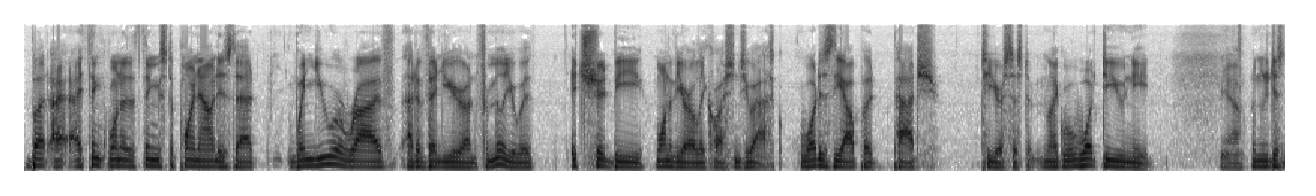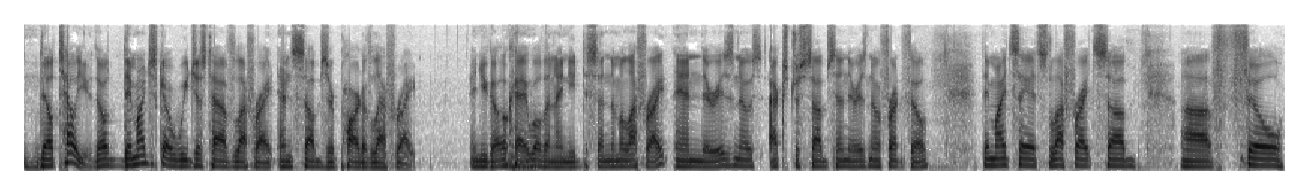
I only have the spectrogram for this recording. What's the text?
But I, I think one of the things to point out is that when you arrive at a venue you're unfamiliar with, it should be one of the early questions you ask. What is the output patch to your system? Like, wh- what do you need? yeah. And they just they'll tell you. They'll they might just go, we just have left right, and subs are part of left right. And you go, okay, well then I need to send them a left right, and there is no extra sub send, there is no front fill. They might say it's left right sub uh, fill.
